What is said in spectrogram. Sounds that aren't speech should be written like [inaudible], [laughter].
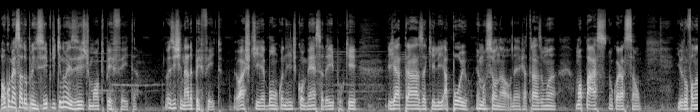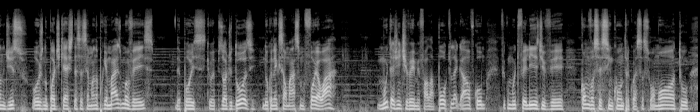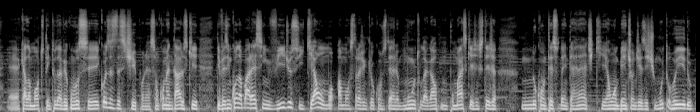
Vamos começar do princípio de que não existe moto perfeita. Não existe nada perfeito. Eu acho que é bom quando a gente começa daí porque já traz aquele apoio emocional, né? Já traz uma, uma paz no coração. E eu tô falando disso hoje no podcast dessa semana porque mais uma vez, depois que o episódio 12 do Conexão Máximo foi ao ar, muita gente veio me falar, pô, que legal, ficou, fico muito feliz de ver como você se encontra com essa sua moto, é, aquela moto tem tudo a ver com você e coisas desse tipo, né? São comentários que de vez em quando aparecem em vídeos e que é uma amostragem que eu considero muito legal, por mais que a gente esteja no contexto da internet, que é um ambiente onde existe muito ruído,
